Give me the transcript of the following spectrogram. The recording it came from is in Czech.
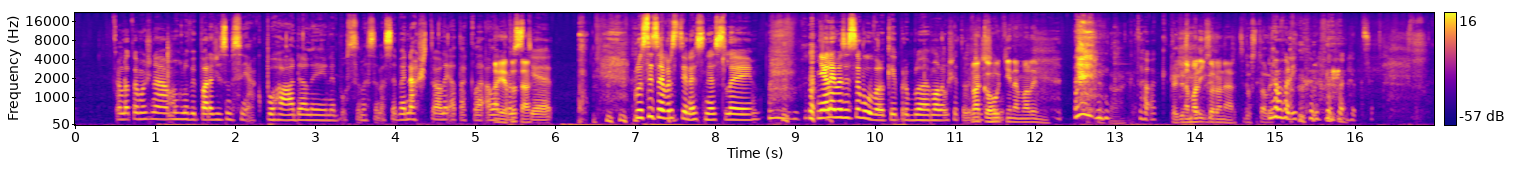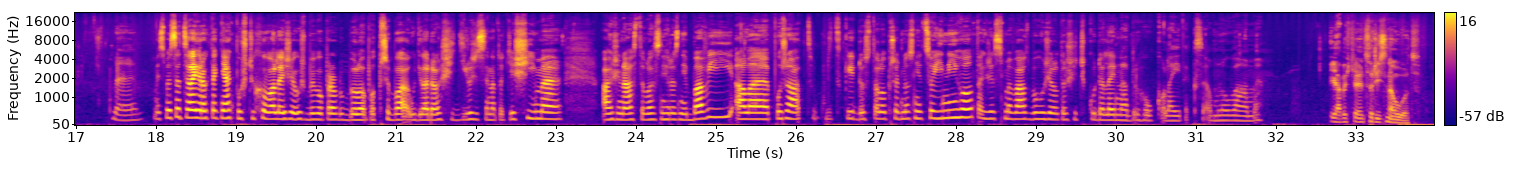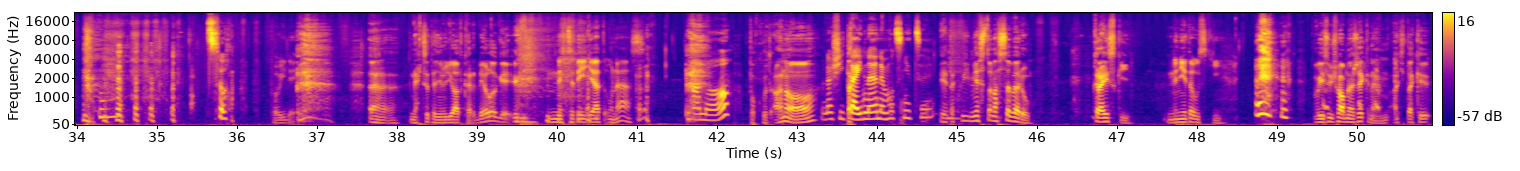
Ono to možná mohlo vypadat, že jsme se nějak pohádali, nebo jsme se na sebe naštvali a takhle, ale A je to prostě... Kluci se prostě nesnesli. Měli mezi sebou velký problém, ale už je to Dva vyřešený. kohouti na malým, tak. Tak, Takže na malý koronárce. Dostali. na malý korunovace. Ne, my jsme se celý rok tak nějak pošťuchovali, že už by opravdu bylo potřeba udělat další díl, že se na to těšíme a že nás to vlastně hrozně baví, ale pořád vždycky dostalo přednost něco jiného, takže jsme vás bohužel trošičku dali na druhou kolej, tak se omlouváme. Já bych chtěl něco říct na úvod. Co? Povídej. Eh, nechcete někdo dělat kardiologii? Nechcete ji dělat u nás? Ano, Pokud ano, v naší Tak- tajné nemocnici. je takový město na severu. Krajský. Není to ústí. Víc už vám neřeknem, ať taky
